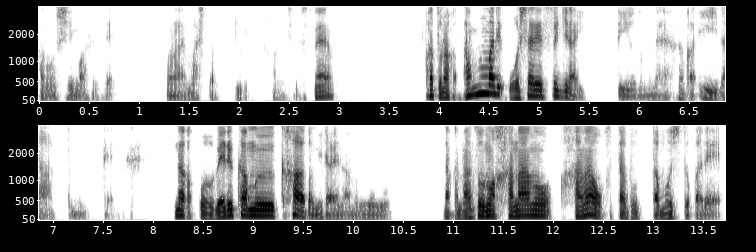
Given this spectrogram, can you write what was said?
楽しませてもらいましたっていう感じですね。あとなんかあんまりおしゃれすぎないっていうのもね、なんかいいなと思って。なんかこう、ウェルカムカードみたいなのを、なんか謎の花の、花をかたどった文字とかで、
